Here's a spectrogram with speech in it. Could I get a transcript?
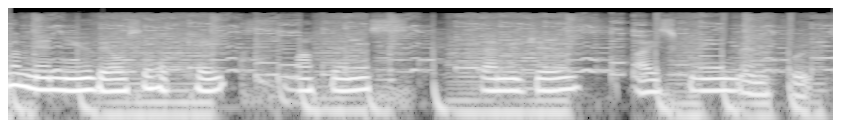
From the menu, they also have cakes, muffins, sandwiches, ice cream, and fruits.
